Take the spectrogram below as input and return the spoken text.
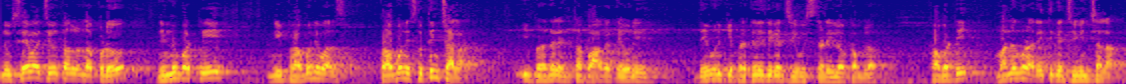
నువ్వు సేవ జీవితంలో ఉన్నప్పుడు నిన్ను బట్టి నీ ప్రభుని వాళ్ళ ప్రభుని శుతించాలా ఈ బ్రదర్ ఎంత బాగా దేవుని దేవునికి ప్రతినిధిగా జీవిస్తున్నాడు ఈ లోకంలో. కాబట్టి మనం కూడా ఆ రీతిగా జీవించాలా?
